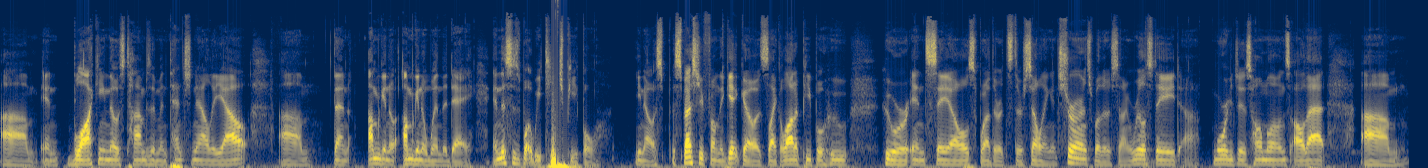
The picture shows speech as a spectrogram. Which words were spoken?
um, and blocking those times of intentionality out, um, then I'm gonna I'm gonna win the day. And this is what we teach people. You know, especially from the get-go, it's like a lot of people who who are in sales, whether it's they're selling insurance, whether they're selling real estate, uh, mortgages, home loans, all that. Um,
